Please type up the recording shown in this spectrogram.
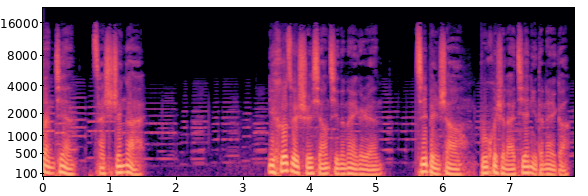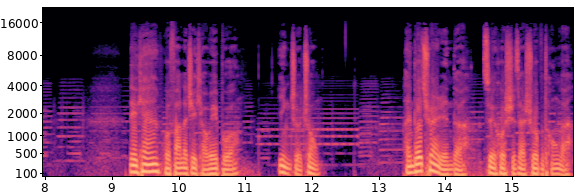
犯贱才是真爱。你喝醉时想起的那个人，基本上不会是来接你的那个。那天我发了这条微博，应者众。很多劝人的，最后实在说不通了，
